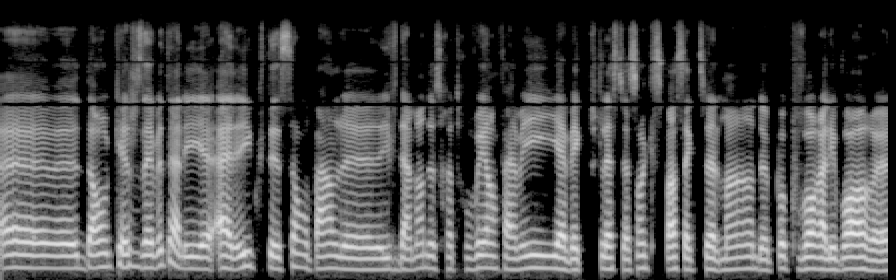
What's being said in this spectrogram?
Euh, donc, je vous invite à aller, aller écouter ça. On parle euh, évidemment de se retrouver en famille avec toute la situation qui se passe actuellement, de ne pas pouvoir aller voir euh,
